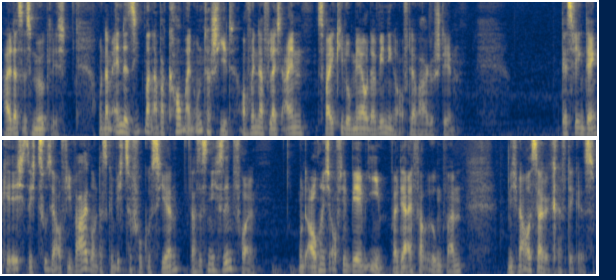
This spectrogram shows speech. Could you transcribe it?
All das ist möglich. Und am Ende sieht man aber kaum einen Unterschied, auch wenn da vielleicht ein, zwei Kilo mehr oder weniger auf der Waage stehen. Deswegen denke ich, sich zu sehr auf die Waage und das Gewicht zu fokussieren, das ist nicht sinnvoll. Und auch nicht auf den BMI, weil der einfach irgendwann nicht mehr aussagekräftig ist.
